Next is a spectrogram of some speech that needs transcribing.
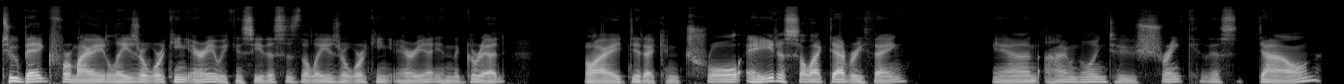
too big for my laser working area. We can see this is the laser working area in the grid. So I did a control A to select everything. And I'm going to shrink this down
